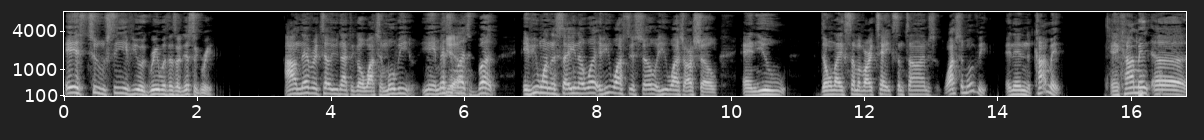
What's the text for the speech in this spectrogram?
is to see if you agree with us or disagree. I'll never tell you not to go watch a movie. You ain't missing Yeah. much. But if you want to say, you know what, if you watch this show or you watch our show and you don't like some of our takes sometimes, watch the movie and then comment. And comment, uh,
